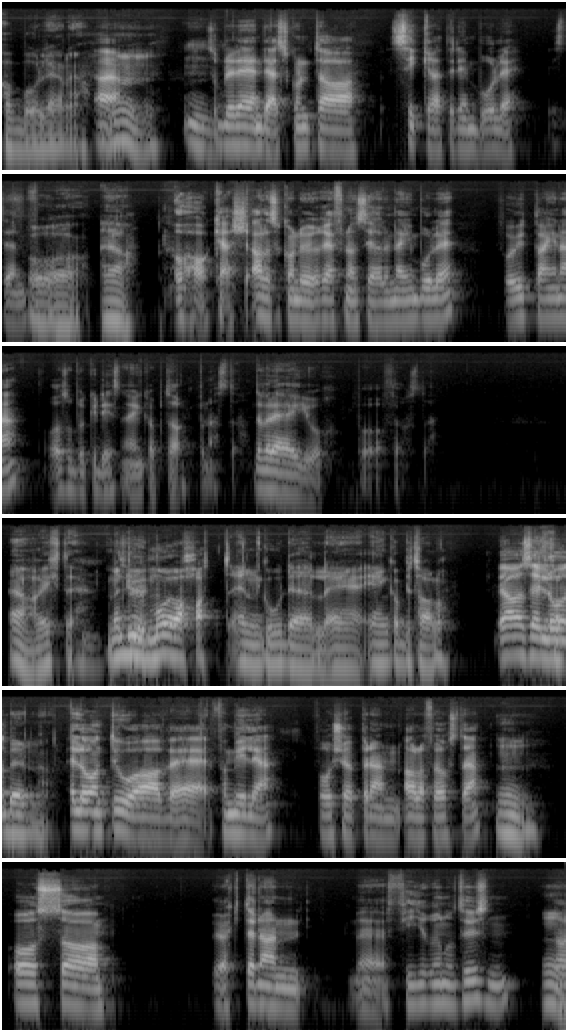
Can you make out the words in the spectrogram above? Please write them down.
av boligen, ja. Ja, ja. Mm. Så blir det en del. Så kan du ta sikkerhet i din bolig istedenfor ja. Å ha cash. Eller så kan du refinansiere din egen bolig, få ut pengene, og så bruke de som egenkapital på neste. Det var det jeg gjorde på første. ja, riktig. Men du må jo ha hatt en god del e- egenkapital. Ja, altså jeg, Fra lån, bunnen av. jeg lånte jo av eh, familie for å kjøpe den aller første. Mm. Og så økte den med 400 000 Mm. da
